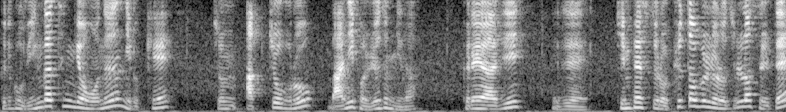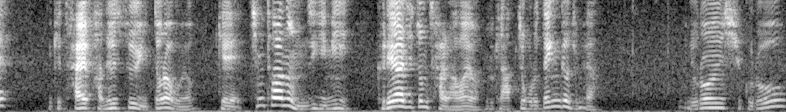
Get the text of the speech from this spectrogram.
그리고 윙 같은 경우는 이렇게 좀 앞쪽으로 많이 벌려둡니다. 그래야지 이제 긴 패스로 QW로 찔렀을 때 이렇게 잘 받을 수 있더라고요. 이렇게 침투하는 움직임이 그래야지 좀 잘 나와요. 이렇게 앞쪽으로 당겨줘야. 이런 식으로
